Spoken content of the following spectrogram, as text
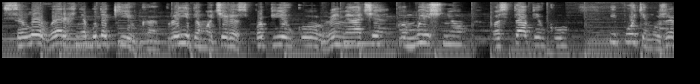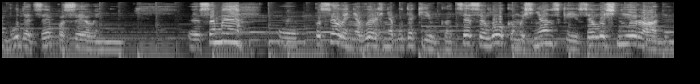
село Верхня Будаківка. Проїдемо через Попівку, Ремяче, Комишню, Остапівку і потім уже буде це поселення. Е, Саме е, поселення Верхня Будаківка це село Комишнянської селищної ради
